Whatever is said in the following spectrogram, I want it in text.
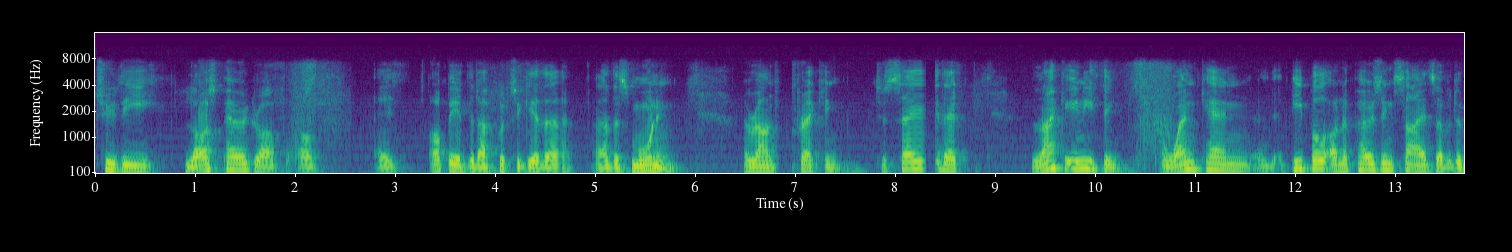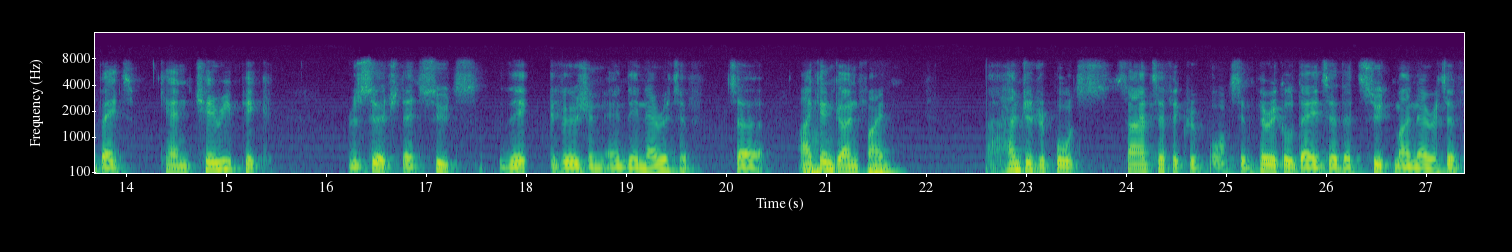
to the last paragraph of a op-ed that I put together uh, this morning around fracking to say that like anything, one can people on opposing sides of a debate can cherry pick research that suits their version and their narrative. So I can go and find hundred reports, scientific reports, empirical data that suit my narrative,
